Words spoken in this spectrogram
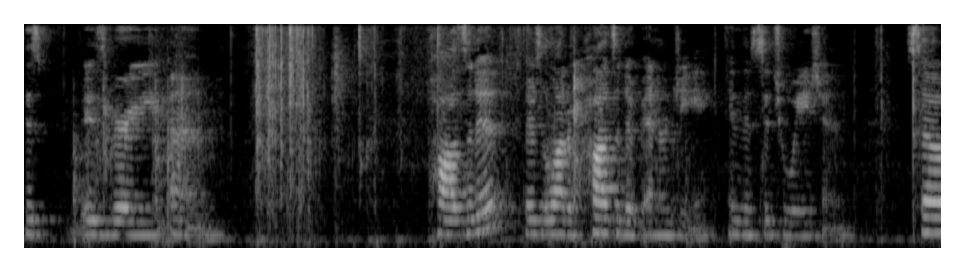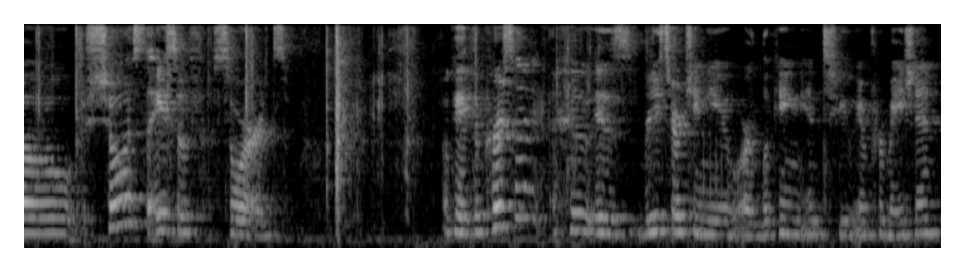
This is very um, positive. There's a lot of positive energy in this situation. So show us the Ace of Swords. Okay, the person who is researching you or looking into information,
